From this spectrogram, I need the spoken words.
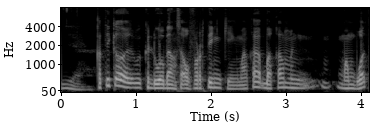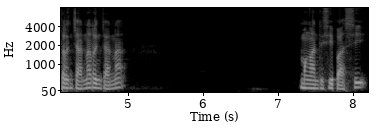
Iya. Ketika kedua bangsa overthinking, maka bakal membuat rencana-rencana mengantisipasi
